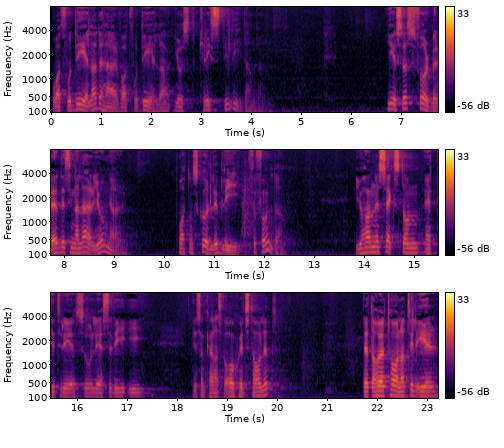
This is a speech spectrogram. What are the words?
Och att få dela det här var att få dela just Kristi lidanden. Jesus förberedde sina lärjungar på att de skulle bli förföljda. I Johannes 16, 1-3 så läser vi i det som kallas för avskedstalet. Detta har jag talat till er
